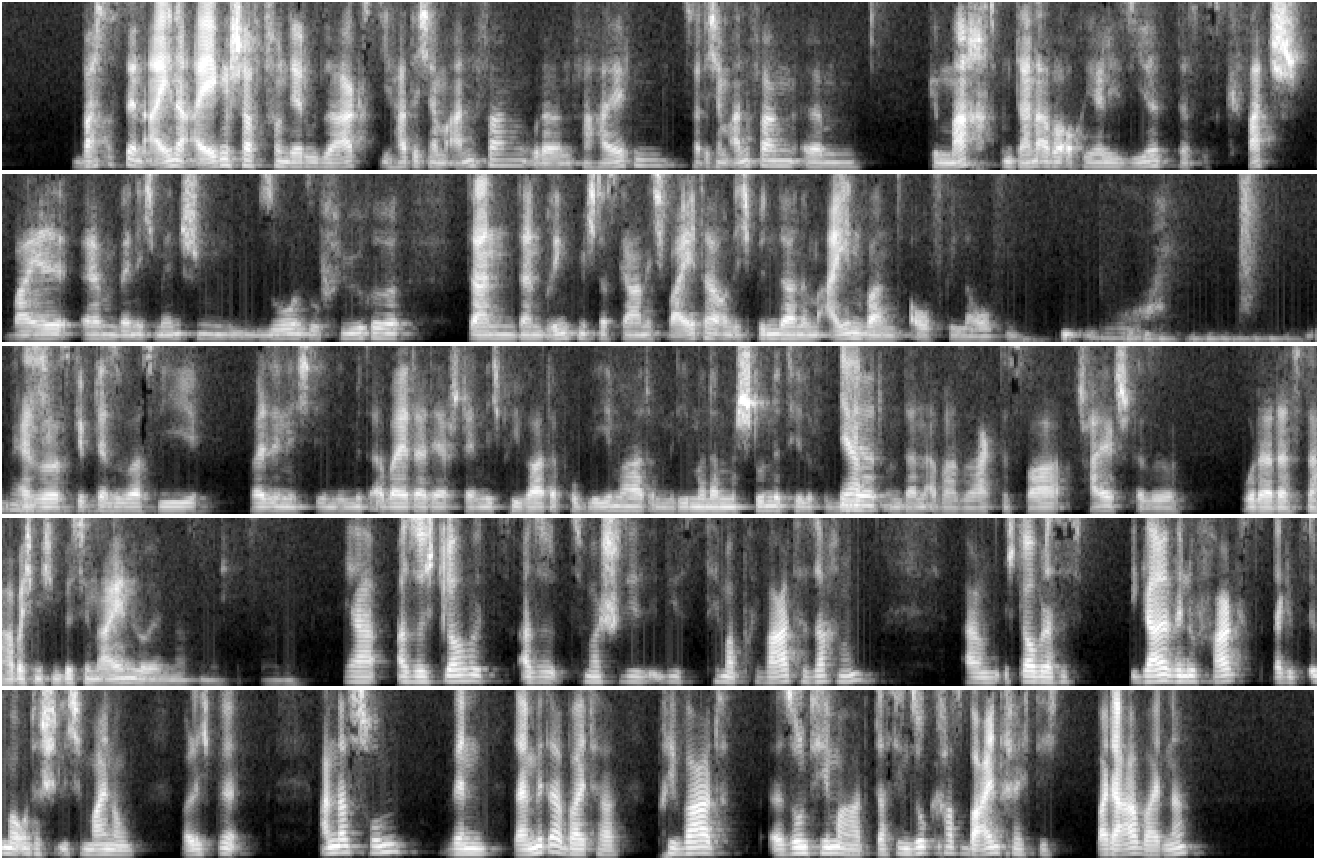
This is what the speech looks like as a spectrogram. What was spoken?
Was ist denn eine Eigenschaft, von der du sagst, die hatte ich am Anfang oder ein Verhalten, das hatte ich am Anfang ähm, gemacht und dann aber auch realisiert, das ist Quatsch, weil ähm, wenn ich Menschen so und so führe, dann, dann bringt mich das gar nicht weiter und ich bin da einem Einwand aufgelaufen. Also es gibt ja sowas wie, weiß ich nicht, den, den Mitarbeiter, der ständig private Probleme hat und mit dem man dann eine Stunde telefoniert ja. und dann aber sagt, das war falsch, also oder das, da habe ich mich ein bisschen einlullen lassen beispielsweise. Ja, also ich glaube, also zum Beispiel dieses Thema private Sachen, ähm, ich glaube, das ist egal, wenn du fragst, da gibt's immer unterschiedliche Meinungen, weil ich bin andersrum, wenn dein Mitarbeiter privat äh, so ein Thema hat, das ihn so krass beeinträchtigt bei der Arbeit, ne,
